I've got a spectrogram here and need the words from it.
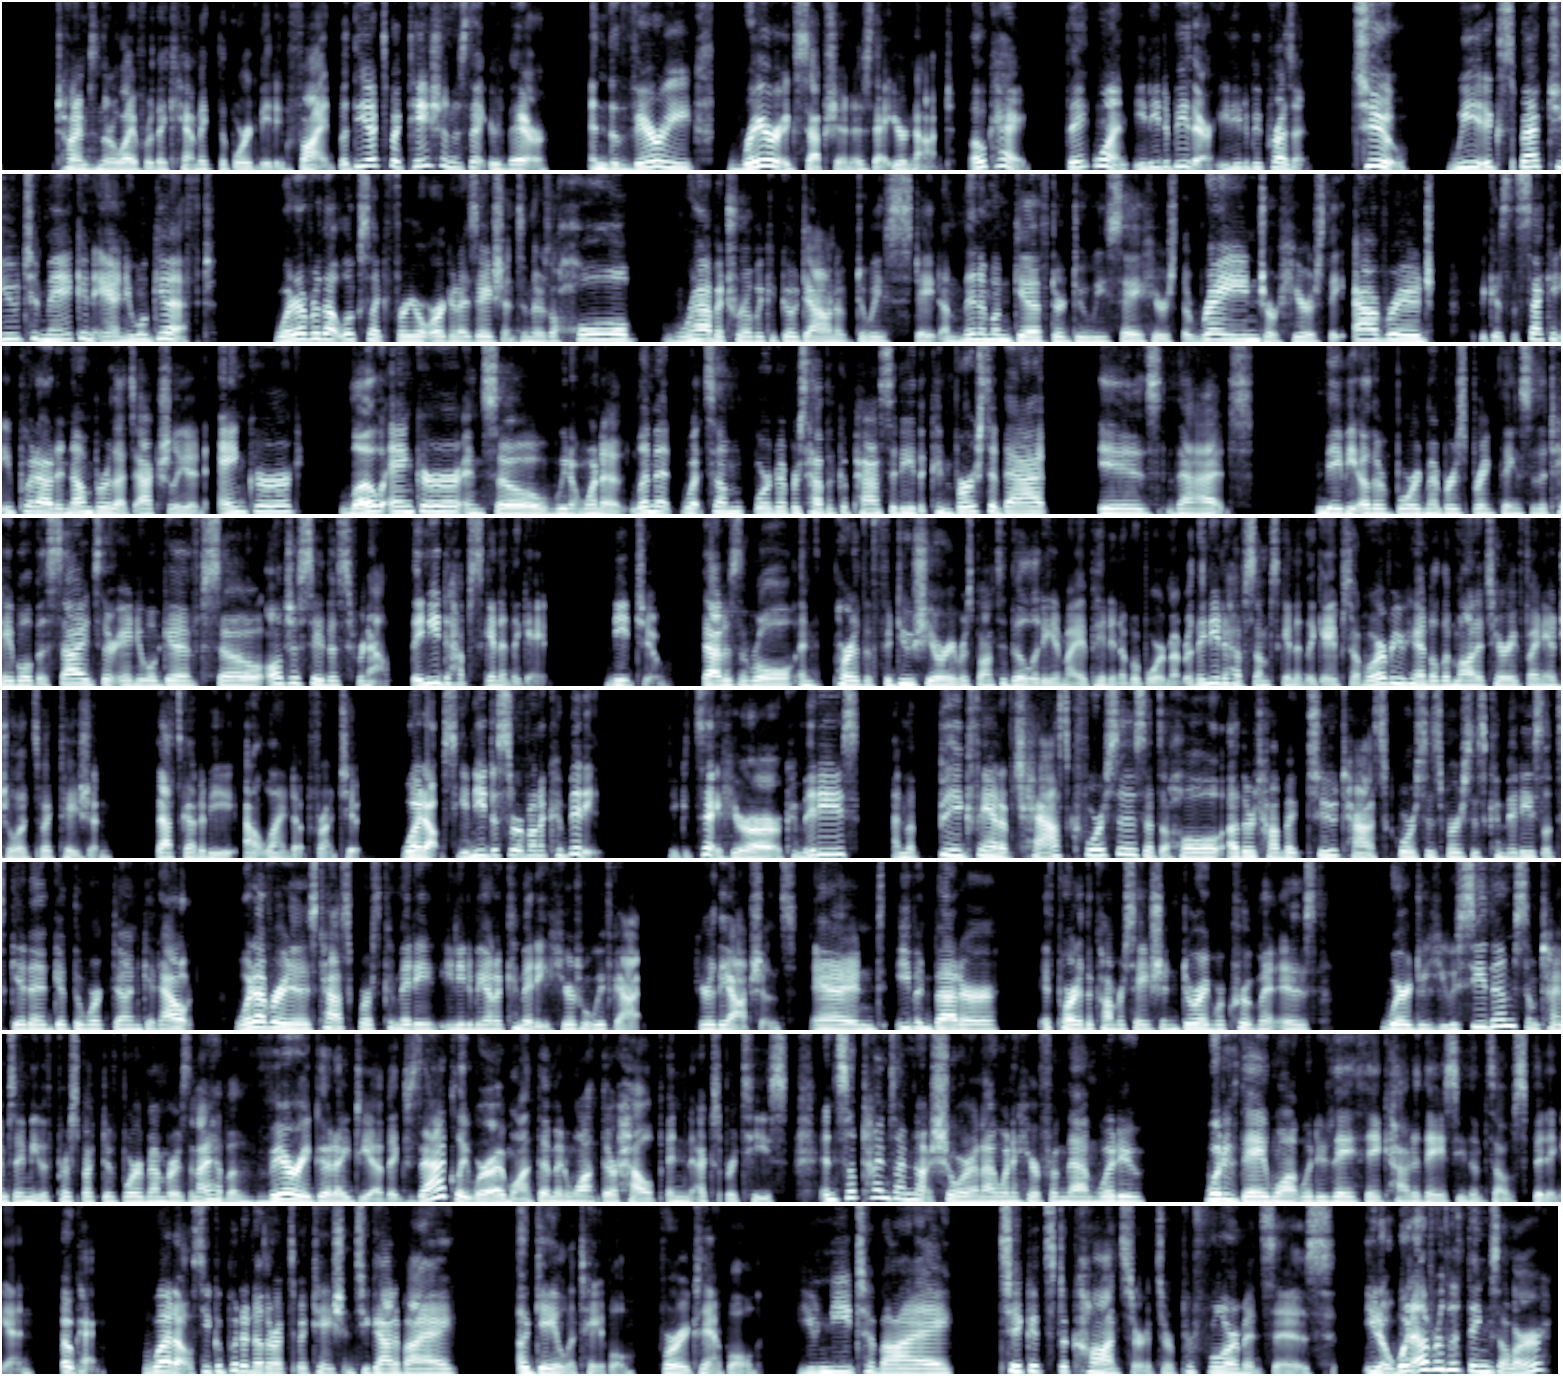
times in their life where they can't make the board meeting, fine. But the expectation is that you're there. And the very rare exception is that you're not. Okay, think one, you need to be there, you need to be present. Two, we expect you to make an annual gift, whatever that looks like for your organizations. And there's a whole rabbit trail we could go down of do we state a minimum gift or do we say here's the range or here's the average? Because the second you put out a number, that's actually an anchor, low anchor. And so we don't want to limit what some board members have the capacity. The converse of that is that maybe other board members bring things to the table besides their annual gift. So I'll just say this for now. They need to have skin in the game. Need to that is the role and part of the fiduciary responsibility, in my opinion, of a board member. They need to have some skin in the game. So, however you handle the monetary financial expectation, that's got to be outlined up front too. What else? You need to serve on a committee. You could say, here are our committees. I'm a big fan of task forces. That's a whole other topic too. Task forces versus committees. Let's get in, get the work done, get out. Whatever it is, task force committee, you need to be on a committee. Here's what we've got. Here are the options. And even better, if part of the conversation during recruitment is where do you see them? Sometimes I meet with prospective board members and I have a very good idea of exactly where I want them and want their help and expertise. And sometimes I'm not sure and I want to hear from them. What do what do they want? What do they think? How do they see themselves fitting in? Okay. What else? You could put another expectations. You got to buy a gala table, for example. You need to buy tickets to concerts or performances. You know, whatever the things are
